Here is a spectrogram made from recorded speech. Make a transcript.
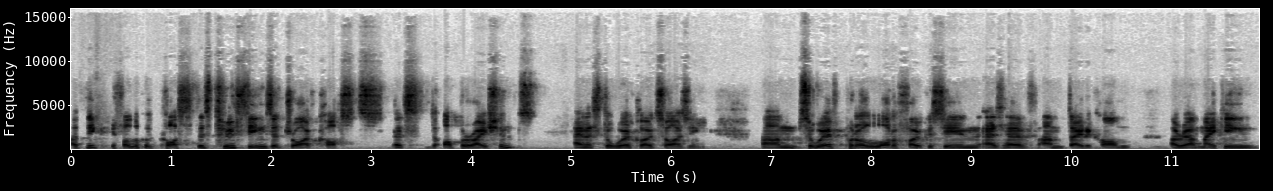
I think if I look at costs, there's two things that drive costs. It's the operations and it's the workload sizing. Um, so we've put a lot of focus in, as have um, Datacom, around making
